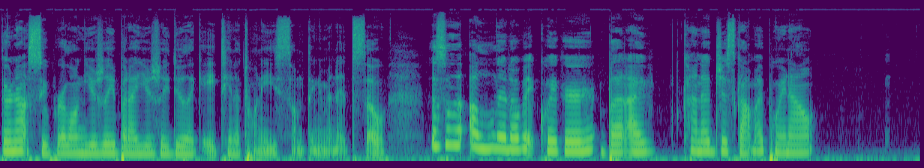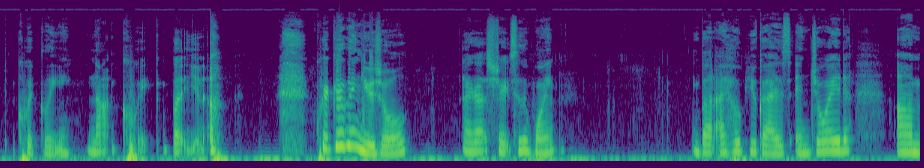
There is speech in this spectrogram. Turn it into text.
They're not super long usually, but I usually do like 18 to 20 something minutes. So this is a little bit quicker, but I kind of just got my point out quickly. Not quick, but you know, quicker than usual. I got straight to the point. But I hope you guys enjoyed. Um,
